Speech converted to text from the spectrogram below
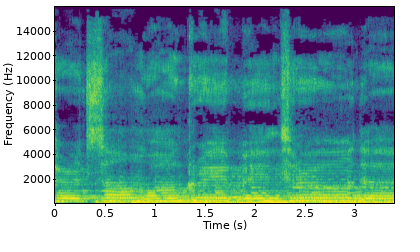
Heard someone creeping through the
